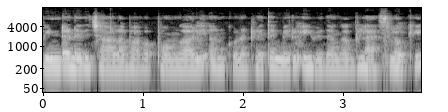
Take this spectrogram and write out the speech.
పిండి అనేది చాలా బాగా పొంగాలి అనుకున్నట్లయితే మీరు ఈ విధంగా గ్లాస్లోకి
